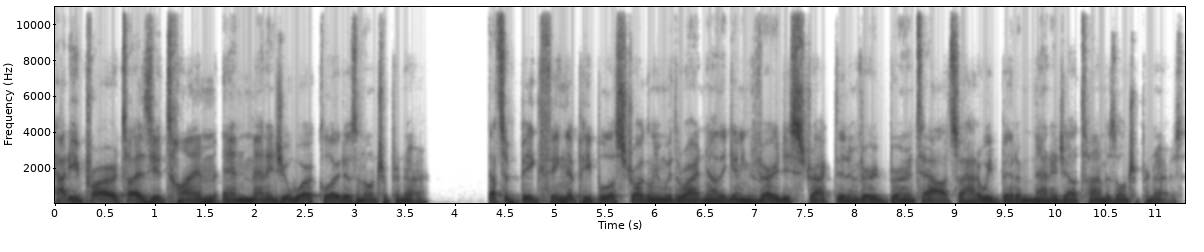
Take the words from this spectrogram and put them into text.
How do you prioritize your time and manage your workload as an entrepreneur? That's a big thing that people are struggling with right now. They're getting very distracted and very burnt out. So, how do we better manage our time as entrepreneurs?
